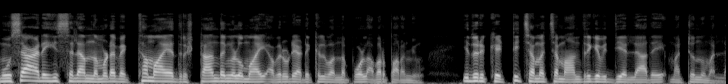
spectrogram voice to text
മൂസ അലഹിസ്സലാം നമ്മുടെ വ്യക്തമായ ദൃഷ്ടാന്തങ്ങളുമായി അവരുടെ അടുക്കൽ വന്നപ്പോൾ അവർ പറഞ്ഞു ഇതൊരു കെട്ടിച്ചമച്ച മാന്ത്രികവിദ്യയല്ലാതെ മറ്റൊന്നുമല്ല.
